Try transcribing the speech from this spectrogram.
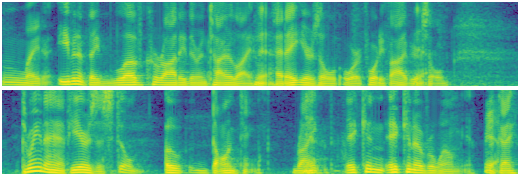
"Mm, wait, even if they love karate their entire life Yeah. at eight years old or at 45 years Yeah. old, three and a half years is still oh, daunting, right? It can it can overwhelm you. Yeah. Okay,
